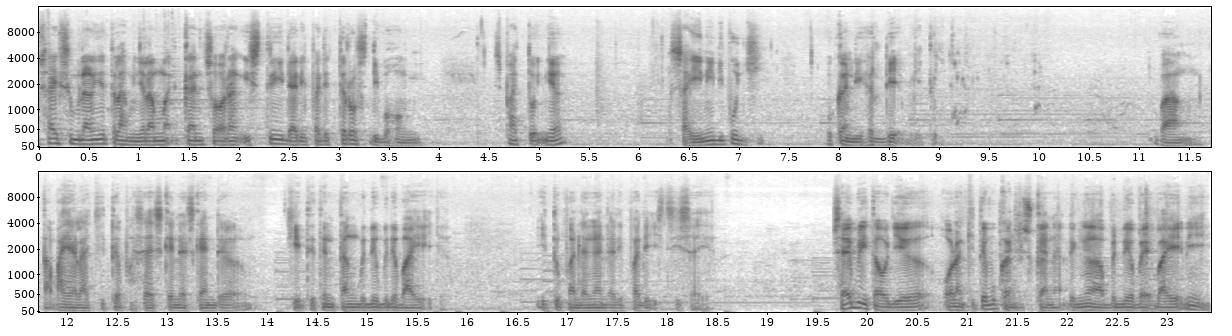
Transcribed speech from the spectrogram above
saya sebenarnya telah menyelamatkan seorang isteri daripada terus dibohongi. Sepatutnya, saya ini dipuji, bukan diherdik begitu. Bang, tak payahlah cerita pasal skandal-skandal. Cerita tentang benda-benda baik je. Itu pandangan daripada isteri saya. Saya beritahu dia, orang kita bukan suka nak dengar benda baik-baik ni.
